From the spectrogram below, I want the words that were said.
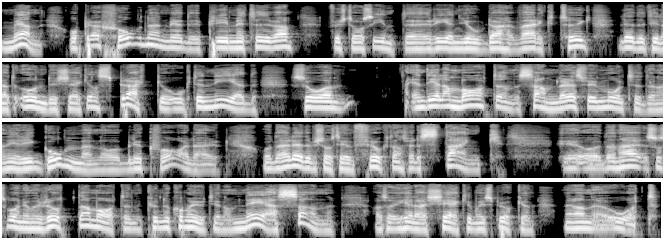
Men operationen med primitiva, förstås inte rengjorda verktyg ledde till att underkäken sprack och åkte ned. Så en del av maten samlades vid måltiderna nere i gommen och blev kvar där. Och det här ledde förstås till en fruktansvärd stank. Eh, och den här så småningom ruttna maten kunde komma ut genom näsan. Alltså hela käken var ju sprucken när han åt.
